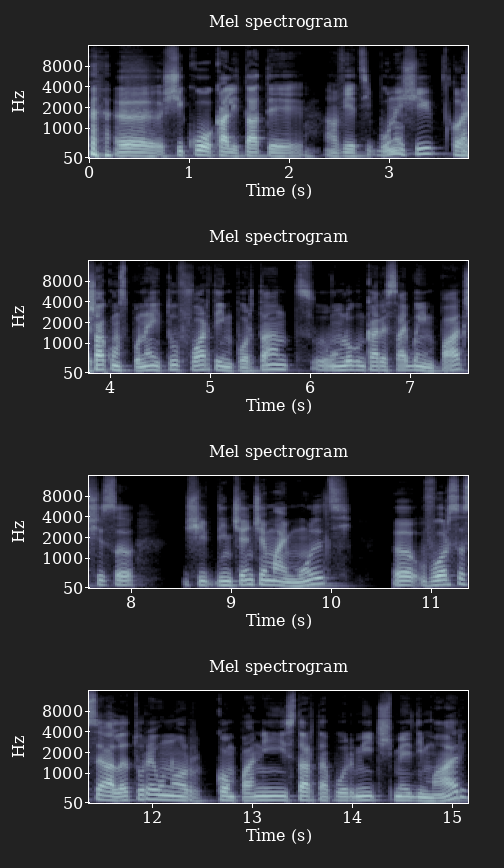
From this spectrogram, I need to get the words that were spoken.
uh, și cu o calitate a vieții bune și, Corect. așa cum spuneai tu, foarte important, un loc în care să aibă impact și să și din ce în ce mai mulți uh, vor să se alăture unor companii, startup-uri mici, medii, mari,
